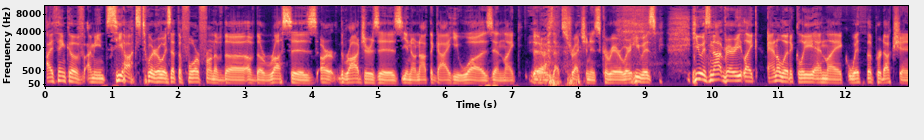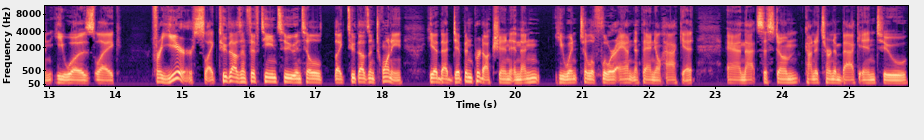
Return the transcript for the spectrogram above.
I think of, I mean, Seahawks Twitter was at the forefront of the of the Russes or the Rodgers is, you know, not the guy he was, and like yeah. there was that stretch in his career where he was, he was not very like analytically and like with the production, he was like for years, like 2015 to until like 2020, he had that dip in production, and then he went to LaFleur and Nathaniel Hackett, and that system kind of turned him back into.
